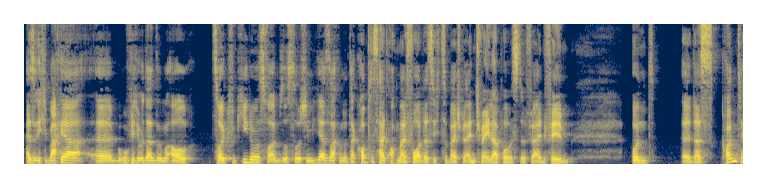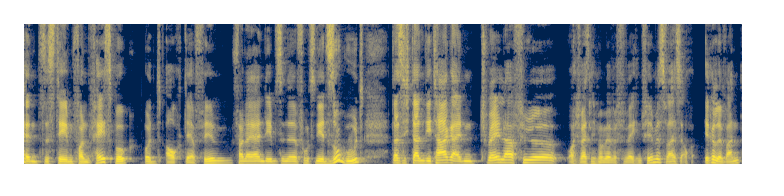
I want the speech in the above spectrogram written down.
also ich mache ja äh, beruflich unter anderem auch Zeug für Kinos, vor allem so Social Media Sachen und da kommt es halt auch mal vor, dass ich zum Beispiel einen Trailer poste für einen Film. Und äh, das Content-System von Facebook und auch der Filmverleiher in dem Sinne funktioniert so gut, dass ich dann die Tage einen Trailer für, oh, ich weiß nicht mal mehr, für welchen Film es war, ist ja auch irrelevant,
